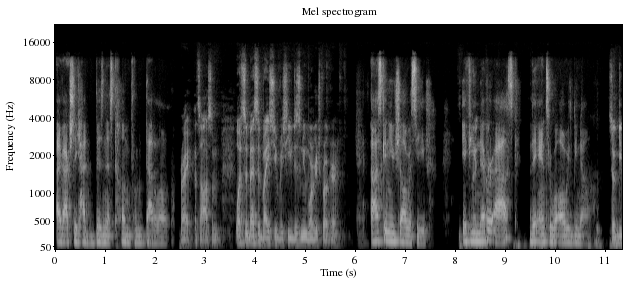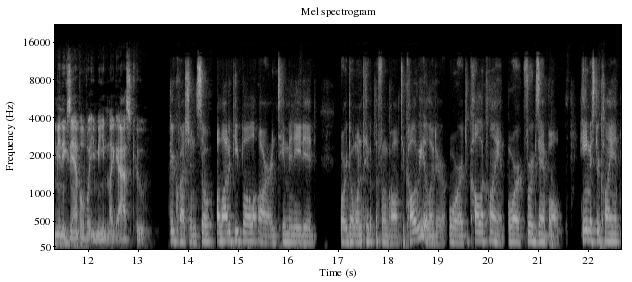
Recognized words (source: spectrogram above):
I've actually had business come from that alone. Right. That's awesome. What's the best advice you've received as a new mortgage broker? Ask and you shall receive. If you right. never ask, the answer will always be no. So give me an example of what you mean, like ask who. Good question. So a lot of people are intimidated or don't want to pick up the phone call to call a realtor or to call a client. Or for example, hey, Mr. Client,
